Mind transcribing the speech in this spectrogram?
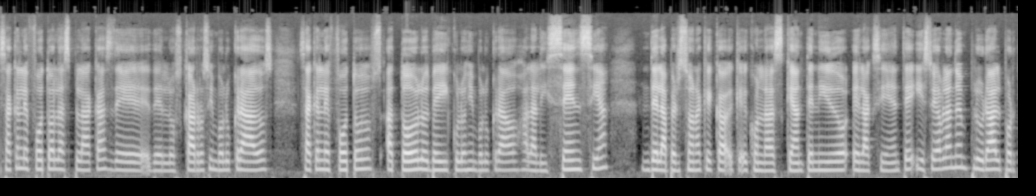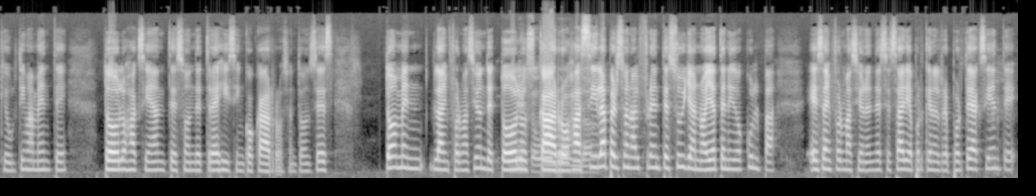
sáquenle foto a las placas de, de, los carros involucrados, sáquenle fotos a todos los vehículos involucrados, a la licencia de la persona que, que, con las que han tenido el accidente. Y estoy hablando en plural porque últimamente todos los accidentes son de tres y cinco carros. Entonces, tomen la información de todos de los todo carros. Así la persona al frente suya no haya tenido culpa, esa información es necesaria porque en el reporte de accidente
